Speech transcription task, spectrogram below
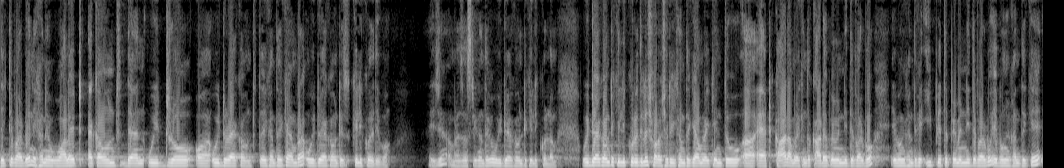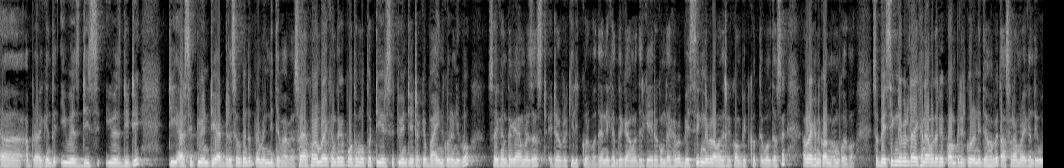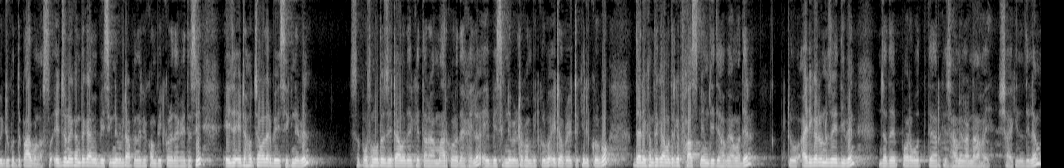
দেখতে পারবেন এখানে wallet account then withdraw withdraw account তো এখান থেকে আমরা উইড্রো অ্যাকাউন্টে ক্লিক করে দিব। এই যে আমরা জাস্ট এখান থেকে উইডো অ্যাকাউন্টে ক্লিক করলাম। উইডো অ্যাকাউন্টে ক্লিক করে দিলে সরাসরি এখান থেকে আমরা কিন্তু অ্যাড কার্ড আমরা কিন্তু কার্ডেও পেমেন্ট নিতে পারব এবং এখান থেকে ইপেতে পেমেন্ট নিতে পারব এবং এখান থেকে আপনারা কিন্তু ইউএসডি ইউএসডিটি টিআরসি টোয়েন্টি অ্যাড্রেসেও কিন্তু পেমেন্ট নিতে পারবেন। সো এখন আমরা এখান থেকে প্রথমত টিআরসি টোয়েন্টি এটাকে বাইন করে নিব। সো এখান থেকে আমরা জাস্ট এটার উপরে ক্লিক করব। দেন এখান থেকে আমাদেরকে এরকম দেখাবে। বেসিক লেভেল আমাদেরকে কমপ্লিট করতে বলতেছে। আমরা এখানে কনফার্ম করব। সো বেসিক লেভেলটা এখানে আমাদেরকে কমপ্লিট করে নিতে হবে। তাছাড়া আমরা এখান থেকে উইড্রো করতে পারব না। সো এর জন্য এখান থেকে আমি বেসিক লেভেলটা আপনাদেরকে কমপ্লিট করে দেখাইতেছি। এই যে এটা হচ্ছে আমাদের বেসিক লেভেল সো প্রথমত যেটা আমাদেরকে তারা মার্ক করে দেখাইলো, এই বেসিক লেভেলটা কমপ্লিট করব, এটা উপরে একটা ক্লিক করব দেন এখান থেকে আমাদেরকে ফার্স্ট নেম দিতে হবে আমাদের। একটু আইডি কার্ড অনুযায়ী দিবেন, যাতে পরবর্তীতে আর কি ঝামেলা না হয়। সাইকেল দিলাম।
